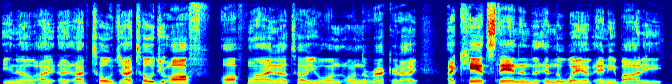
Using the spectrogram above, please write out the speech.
you know, I, I have told you I told you off offline. I'll tell you on on the record. I I can't stand in the in the way of anybody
